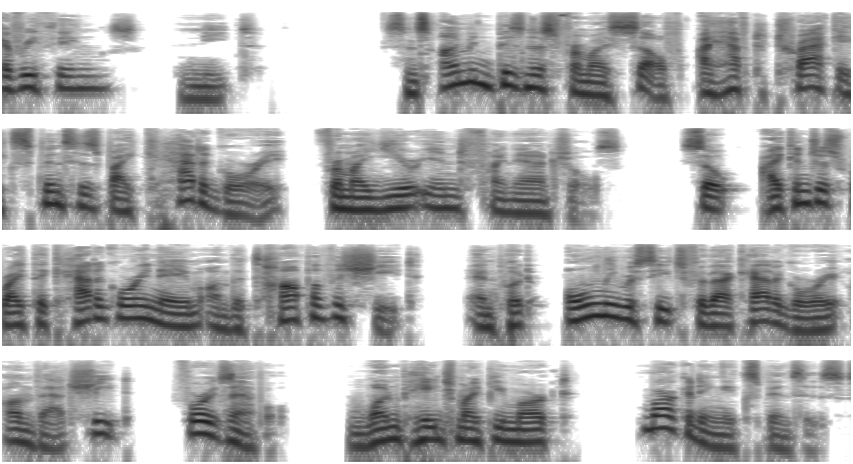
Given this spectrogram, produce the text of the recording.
Everything's neat. Since I'm in business for myself, I have to track expenses by category for my year-end financials. So I can just write the category name on the top of a sheet and put only receipts for that category on that sheet. For example, one page might be marked marketing expenses.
